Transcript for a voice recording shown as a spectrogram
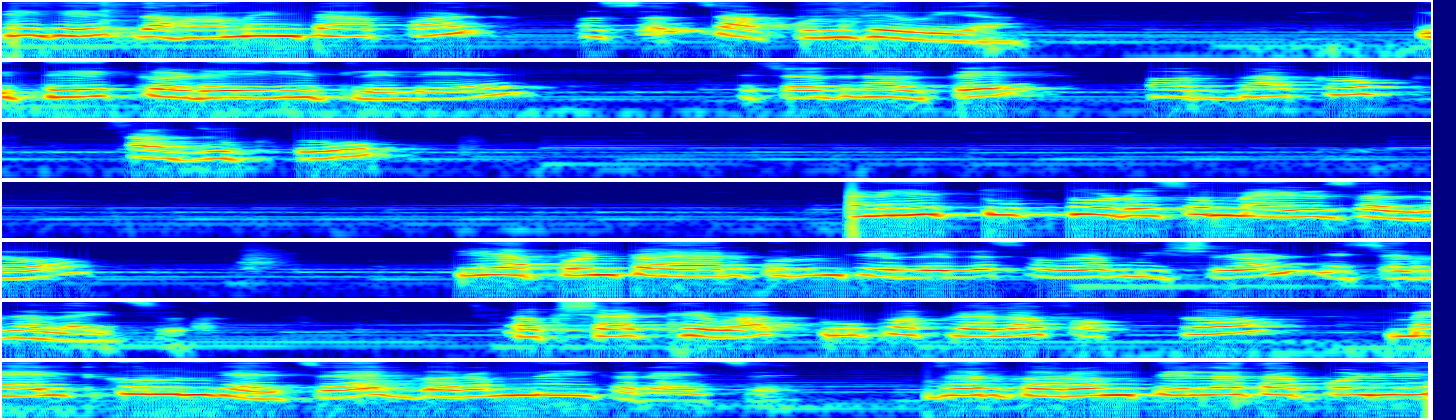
हे दहा मिनिटं आपण असं झाकून ठेवूया. इथे एक कढई घेतलेली आहे. त्याच्यात घालते अर्धा कप साजूक तूप. आणि हे तूप थोडंसं मेल्ट झालं की आपण तयार करून ठेवलेलं सगळं मिश्रण याच्यात घालायचं. लक्षात ठेवा तूप आपल्याला फक्त मेल्ट करून घ्यायचं आहे गरम नाही करायचं आहे जर गरम तेलात आपण हे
